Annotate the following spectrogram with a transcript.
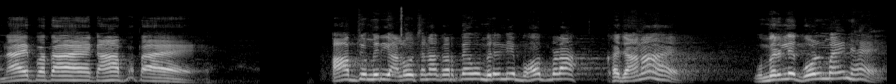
नहीं पता है, कहाँ पता है? आप जो मेरी आलोचना करते हैं, वो मेरे लिए बहुत बड़ा खजाना है। वो मेरे लिए गोल्ड माइन है।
